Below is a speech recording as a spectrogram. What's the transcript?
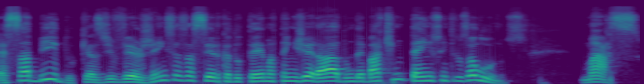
É sabido que as divergências acerca do tema têm gerado um debate intenso entre os alunos. Mas,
